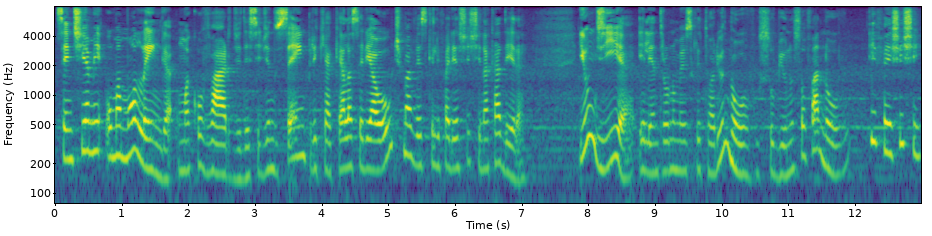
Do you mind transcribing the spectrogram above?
Sentia-me uma molenga, uma covarde, decidindo sempre que aquela seria a última vez que ele faria xixi na cadeira. E um dia ele entrou no meu escritório novo, subiu no sofá novo e fez xixi.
